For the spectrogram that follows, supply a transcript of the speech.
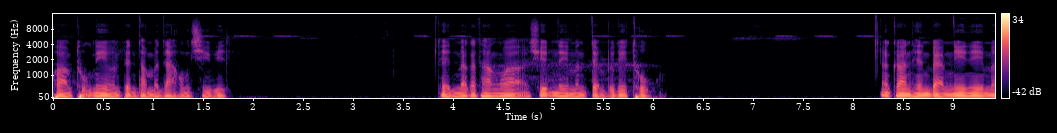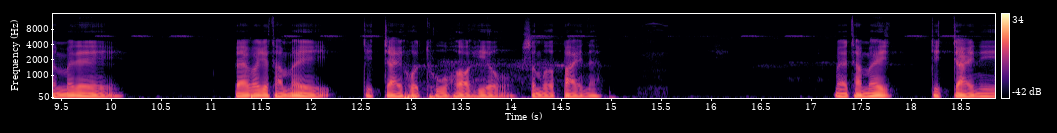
ความทุกข์นี่มันเป็นธรรมดาของชีวิต เห็นแม้กระทั่งว่าชีวิตนี้มันเต็มไปด้วยทุกข์ อาการเห็นแบบนี้นี่มันไม่ได้ แปลว่าจะทำให้จิตใจหดหู่ห่อเหี่ยวเสมอไปนะ แม้ทำให้จิตใจนี่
